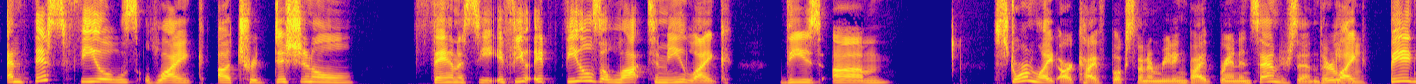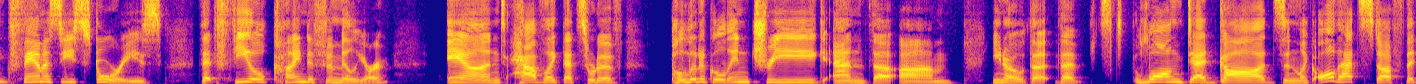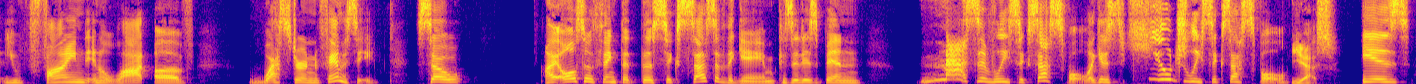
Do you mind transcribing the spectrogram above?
And this feels like a traditional fantasy. It feel it feels a lot to me like these um Stormlight archive books that I'm reading by Brandon Sanderson. They're like big fantasy stories that feel kind of familiar and have like that sort of political intrigue and the um you know the the long dead gods and like all that stuff that you find in a lot of western fantasy. So I also think that the success of the game because it has been massively successful, like it is hugely successful Yes. is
